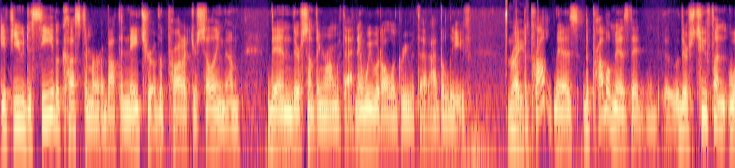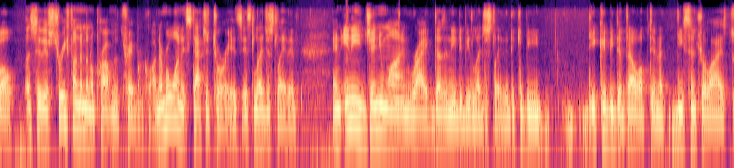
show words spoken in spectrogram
if you deceive a customer about the nature of the product you're selling them, then there's something wrong with that, and we would all agree with that, I believe. Right. But the problem is the problem is that uh, there's two fun. Well, let's say there's three fundamental problems with trademark law. Number one, it's statutory. It's it's legislated, and any genuine right doesn't need to be legislated. It could be it could be developed in a decentralized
